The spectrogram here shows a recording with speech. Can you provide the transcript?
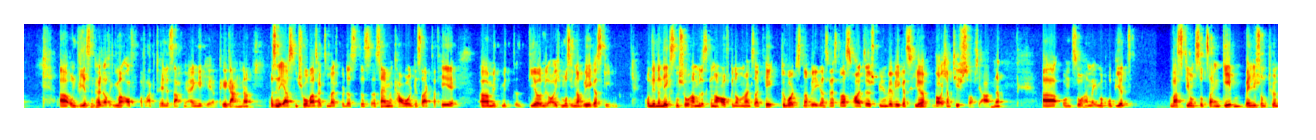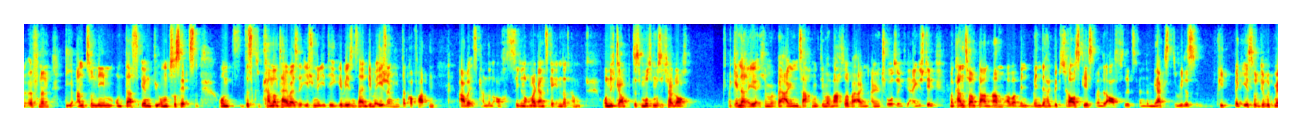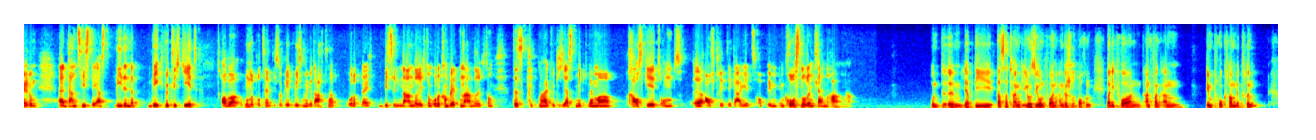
Äh, und wir sind halt auch immer auf, auf aktuelle Sachen eingegangen. Ne? Also in der ersten Show war es halt zum Beispiel, dass, dass Simon Cowell gesagt hat, hey, äh, mit, mit dir oder mit euch muss ich nach Vegas gehen. Und in der nächsten Show haben wir das genau aufgenommen und haben gesagt, hey, du wolltest nach Vegas, weißt was, heute spielen wir Vegas hier bei euch am Tisch, so auf die Art. Ne? Äh, und so haben wir immer probiert, was die uns sozusagen geben, wenn die schon Türen öffnen, die anzunehmen und das irgendwie umzusetzen. Und das kann dann teilweise eh schon eine Idee gewesen sein, die wir eh schon im Hinterkopf hatten, aber es kann dann auch sich nochmal ganz geändert haben. Und ich glaube, das muss man sich halt auch generell ich meine, bei allen Sachen, die man macht oder bei allen, allen Shows irgendwie eingestehen. Man kann zwar einen Plan haben, aber wenn, wenn du halt wirklich rausgehst, wenn du auftrittst, wenn du merkst, wie das Feedback ist oder die Rückmeldung, äh, dann siehst du erst, wie denn der Weg wirklich geht. Aber hundertprozentig so geht, wie ich es mir gedacht habe, oder vielleicht ein bisschen in eine andere Richtung oder komplett in eine andere Richtung, das kriegt man halt wirklich erst mit, wenn man rausgeht und äh, auftritt, egal jetzt ob im, im großen oder im kleinen Rahmen. Ja. Und ähm, ihr habt die Wassertank-Illusion vorhin angesprochen. Mhm. War die von Anfang an im Programm mit drin?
